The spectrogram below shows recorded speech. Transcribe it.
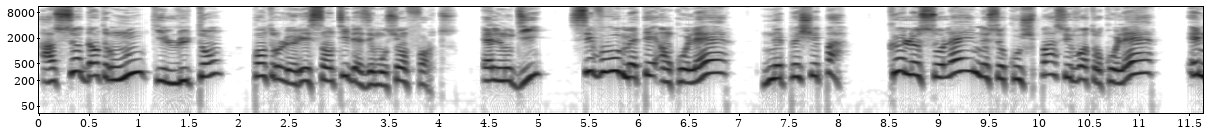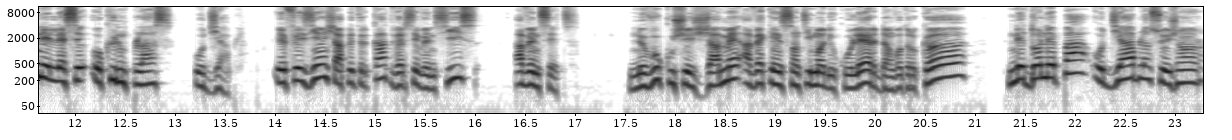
à ceux d'entre nous qui luttons contre le ressenti des émotions fortes. Elle nous dit, si vous vous mettez en colère, ne péchez pas. Que le soleil ne se couche pas sur votre colère et ne laissez aucune place au diable. Éphésiens chapitre 4 verset 26 à 27. Ne vous couchez jamais avec un sentiment de colère dans votre cœur. Ne donnez pas au diable ce genre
